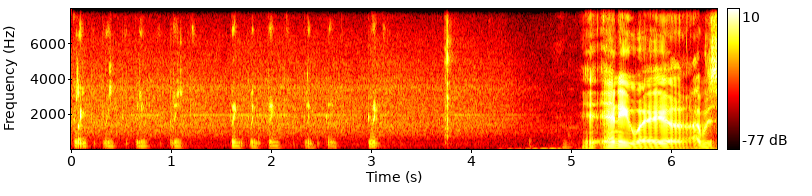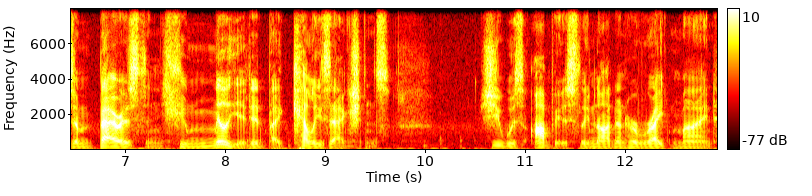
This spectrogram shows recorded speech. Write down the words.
Blink, blink, blink, blink, blink, blink, blink, blink, blink, blink. Anyway, uh, I was embarrassed and humiliated by Kelly's actions. She was obviously not in her right mind.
